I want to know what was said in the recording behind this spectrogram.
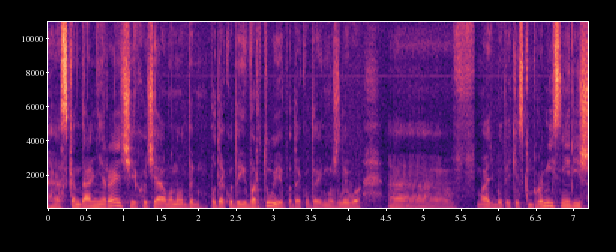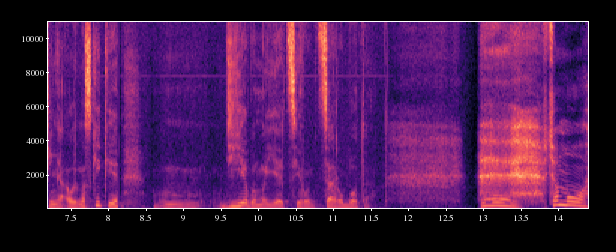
е, скандальні речі, хоча воно де- подекуди і вартує, подекуди, можливо, е, мають бути якісь компромісні рішення. Але наскільки дієвими є ці ця робота? в цьому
